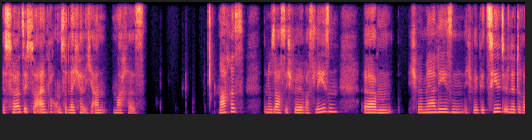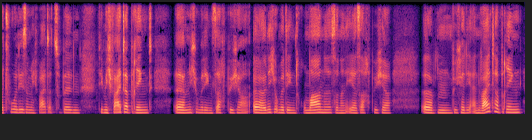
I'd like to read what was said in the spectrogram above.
Es hört sich so einfach und so lächerlich an, mach es. Mach es, wenn du sagst, ich will was lesen, ähm, ich will mehr lesen, ich will gezielte Literatur lesen, mich weiterzubilden, die mich weiterbringt, ähm, nicht unbedingt Sachbücher, äh, nicht unbedingt Romane, sondern eher Sachbücher, ähm, Bücher, die einen weiterbringen,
